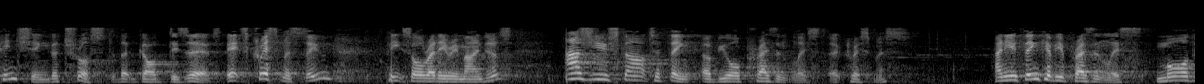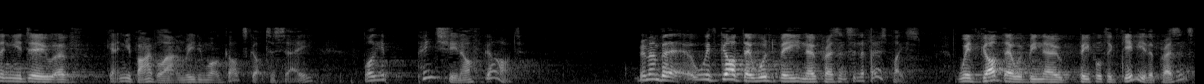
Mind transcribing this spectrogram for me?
pinching the trust that God deserves. It's Christmas soon. Pete's already reminded us. As you start to think of your present list at Christmas, and you think of your present list more than you do of getting your Bible out and reading what God's got to say, well, you're pinching off God. Remember, with God there would be no presents in the first place. With God there would be no people to give you the presents,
